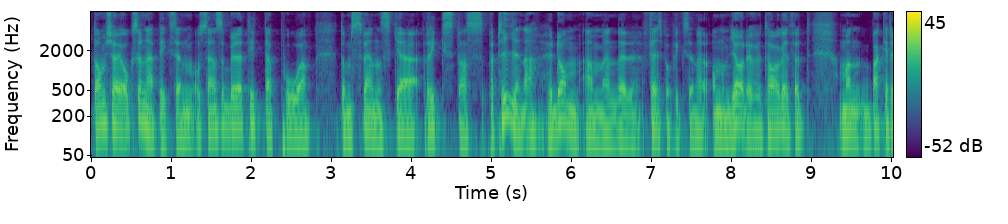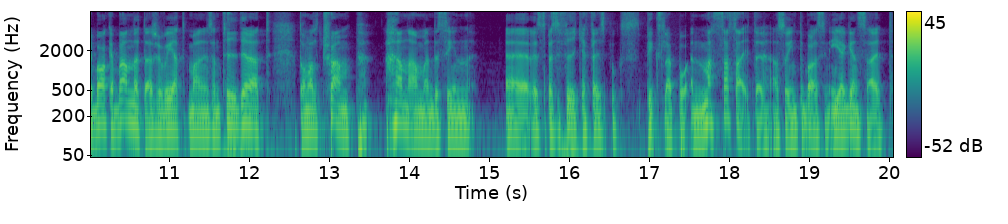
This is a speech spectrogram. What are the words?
de kör ju också den här pixeln och sen så började jag titta på de svenska riksdagspartierna, hur de använder Facebook-pixeln, om de gör det överhuvudtaget. För att om man backar tillbaka bandet där så vet man sedan tidigare att Donald Trump, han använde sin eh, specifika Facebook-pixlar på en massa sajter. Alltså inte bara sin egen sajt,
